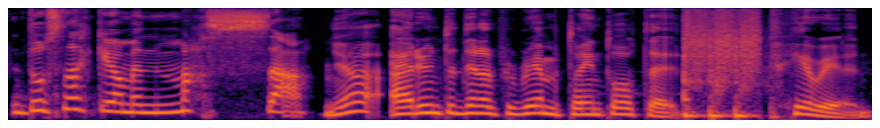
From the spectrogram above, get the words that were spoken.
då snackar jag om en massa. Ja, är du inte del av problemet, ta inte åt dig. Period.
